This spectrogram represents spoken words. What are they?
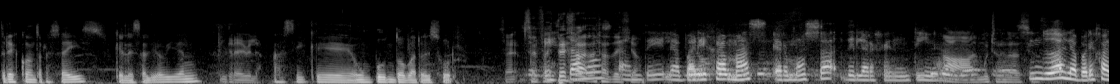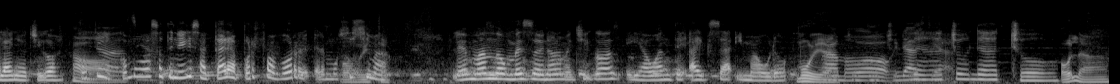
3 contra 6, que le salió bien. Increíble. Así que un punto para el sur. Se, se festeja la Estamos estrategia. ante la pareja más hermosa de la Argentina. Ah, muchas gracias. Sin duda es la pareja del año, chicos. Ah. ¿cómo vas a tener esa cara? Por favor, hermosísima. Les mando un beso enorme, chicos, y aguante Aixa y Mauro. Muy bien. Vamos, gracias. Nacho, Nacho. Hola.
